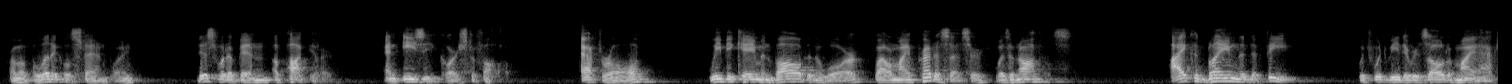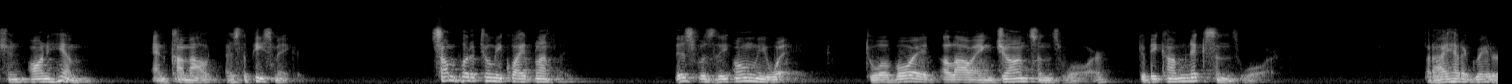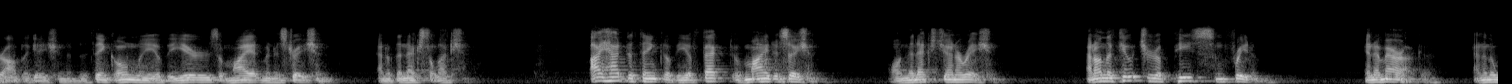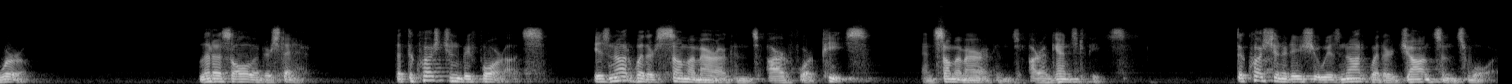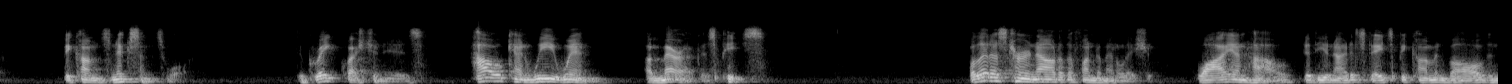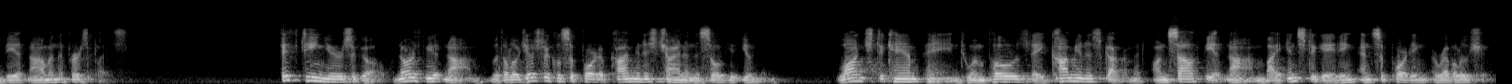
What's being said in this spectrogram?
From a political standpoint, this would have been a popular and easy course to follow. After all, we became involved in the war while my predecessor was in office. I could blame the defeat, which would be the result of my action, on him and come out as the peacemaker. Some put it to me quite bluntly this was the only way to avoid allowing Johnson's war to become Nixon's war. But I had a greater obligation than to think only of the years of my administration and of the next election. I had to think of the effect of my decision on the next generation and on the future of peace and freedom in America and in the world. Let us all understand that the question before us is not whether some Americans are for peace and some Americans are against peace. The question at issue is not whether Johnson's war becomes Nixon's war. The great question is how can we win America's peace? Well, let us turn now to the fundamental issue. Why and how did the United States become involved in Vietnam in the first place? 15 years ago, North Vietnam, with the logistical support of Communist China and the Soviet Union, launched a campaign to impose a communist government on South Vietnam by instigating and supporting a revolution.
